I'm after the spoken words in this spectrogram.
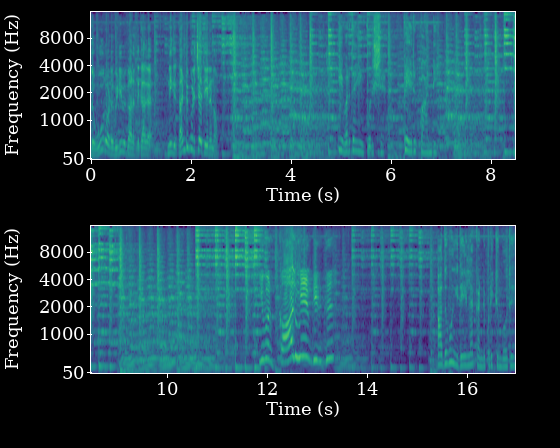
இந்த ஊரோட விடிவு காலத்துக்காக நீங்க கண்டுபிடிச்சே தீரணும். இவர்தான் என் புருஷன். பேரு பாண்டி. இவர் காலியே எப்படி இருக்கு? அதுவும் இதையெல்லாம் கண்டுபிடிக்கும் போது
